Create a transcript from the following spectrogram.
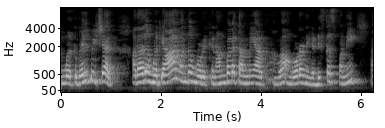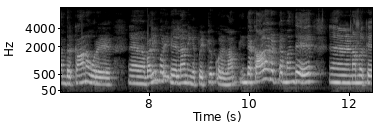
உங்களுக்கு வெல்விஷர் அதாவது உங்களுக்கு யார் வந்து உங்களுடைய நம்பகத்தன்மையாக இருக்கிறாங்களோ அவங்களோட நீங்கள் டிஸ்கஸ் பண்ணி அதற்கான ஒரு வழிமுறைகள் எல்லாம் நீங்கள் பெற்றுக்கொள்ளலாம். இந்த காலகட்டம் வந்து நம்மளுக்கு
